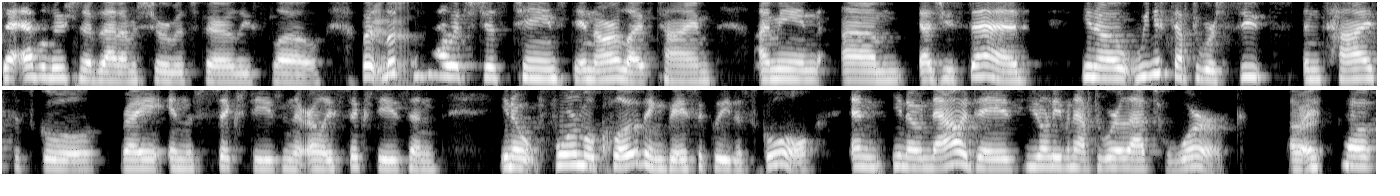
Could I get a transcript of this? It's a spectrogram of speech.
the evolution of that, I'm sure, was fairly slow. But yeah. look at how it's just changed in our lifetime. I mean, um, as you said, you know, we used to have to wear suits and ties to school, right, in the 60s, in the early 60s, and you know, formal clothing basically to school. And, you know, nowadays you don't even have to wear that to work. All right. So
